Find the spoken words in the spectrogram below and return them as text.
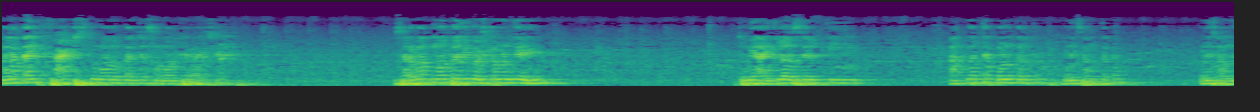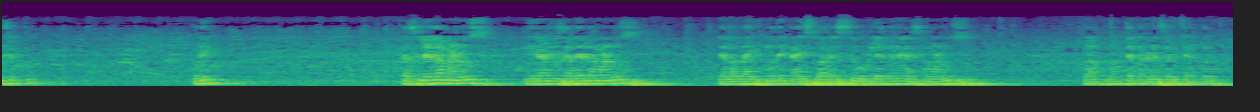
मला काही फॅक्ट्स तुम्हा लोकांच्या समोर ठेवायचे आहेत. सर्वात महत्वाची गोष्ट म्हणजे तुम्ही ऐकलं असेल की आत्महत्या कोण करतं? कोणी सांगतं का? कोणी सांगू शकतो? कोणी? कसलेला माणूस निराश झालेला माणूस ज्याला लाईफमध्ये काही स्वारस्य उरलेलं नाही असा माणूस तो आत्महत्या करण्याचा विचार करतो.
